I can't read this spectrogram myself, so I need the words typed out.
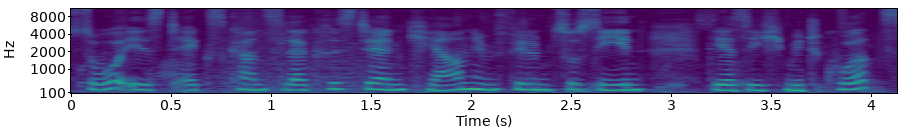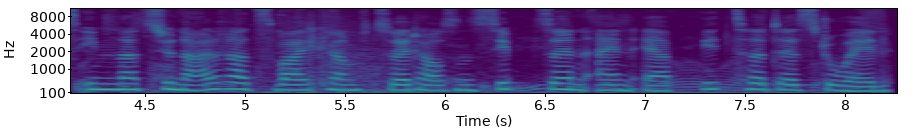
So ist Ex-Kanzler Christian Kern im Film zu sehen, der sich mit Kurz im Nationalratswahlkampf 2017 ein erbittertes Duell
